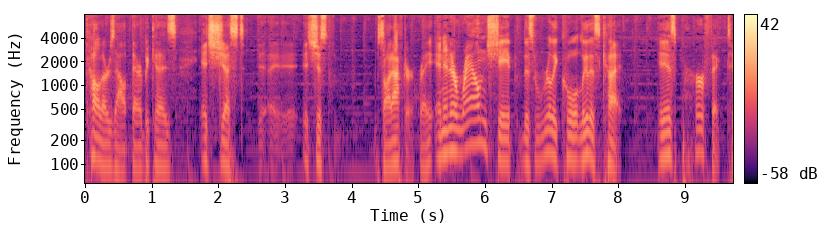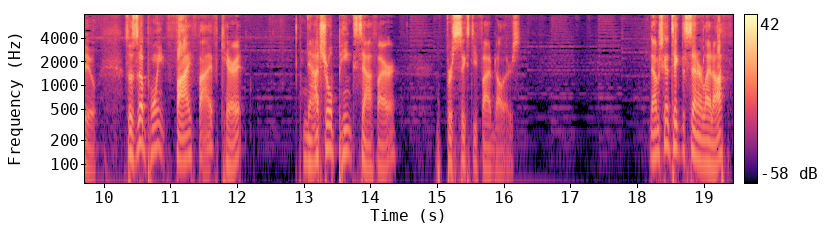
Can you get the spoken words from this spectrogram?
colors out there because it's just it's just sought after, right? And in a round shape, this really cool. Look at this cut. It is perfect too. So this is a 0.55 carat natural pink sapphire for $65. Now I'm just going to take the center light off.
